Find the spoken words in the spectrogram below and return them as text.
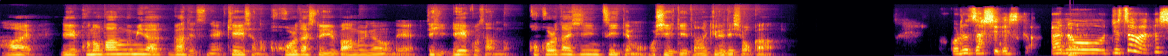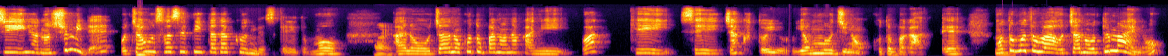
はい。で、この番組がですね、経営者の志という番組なので、ぜひ、玲子さんの志についても教えていただけるでしょうか？志ですか？あの、実は私、あの、趣味でお茶をさせていただくんですけれども、はい。あの、お茶の言葉の中に、和、敬、静、弱という4文字の言葉があって、もともとはお茶のお手前の、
